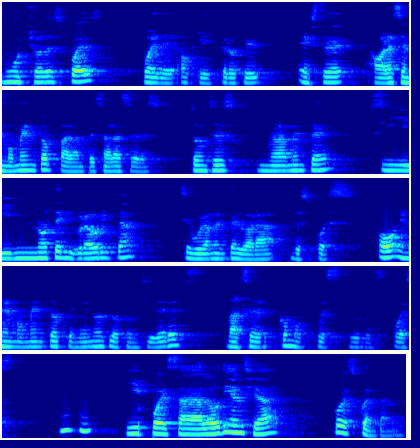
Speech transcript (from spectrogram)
mucho después, fue de, ok, creo que este ahora es el momento para empezar a hacer esto. Entonces, nuevamente, si no te vibra ahorita, seguramente lo hará después. O en el momento que menos lo consideres, va a ser como pues tu respuesta. Y pues a la audiencia, pues cuéntanos,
